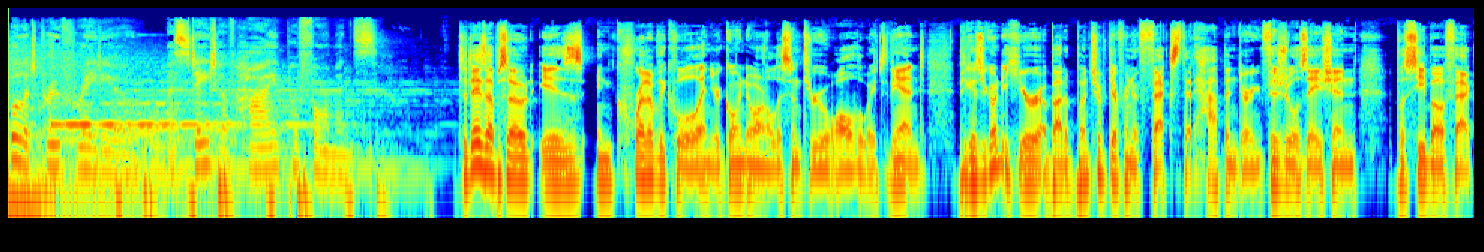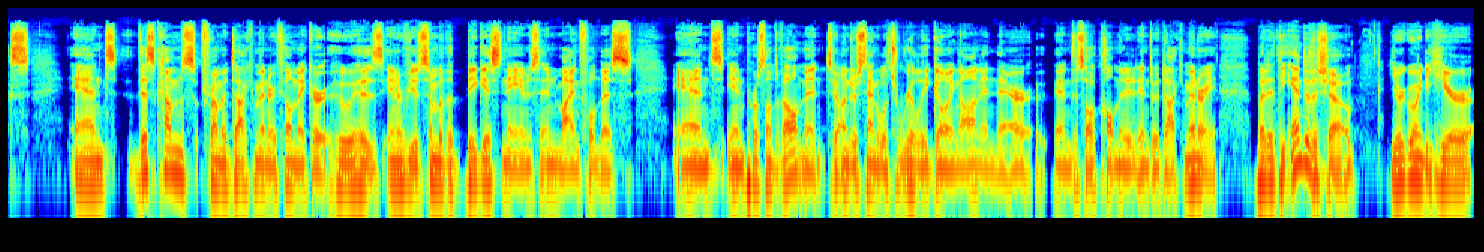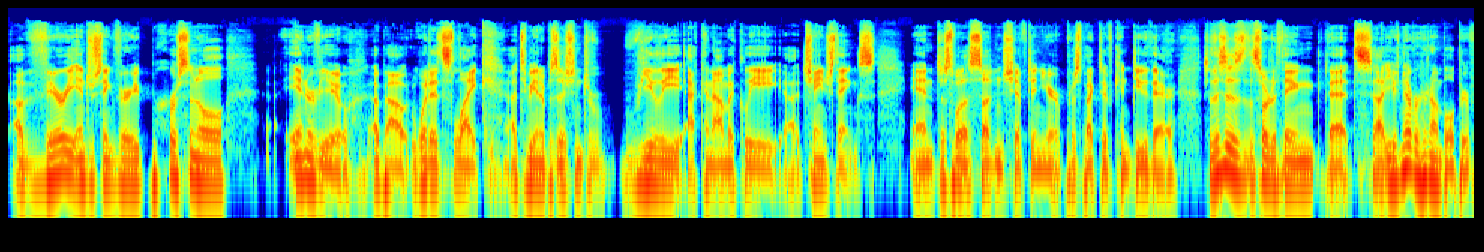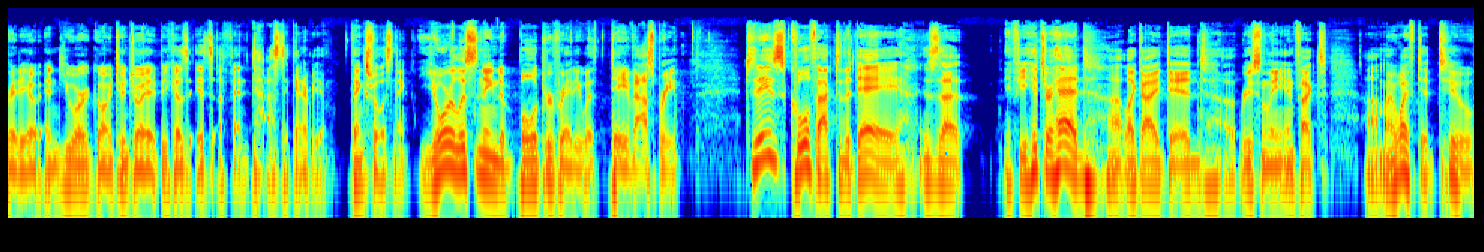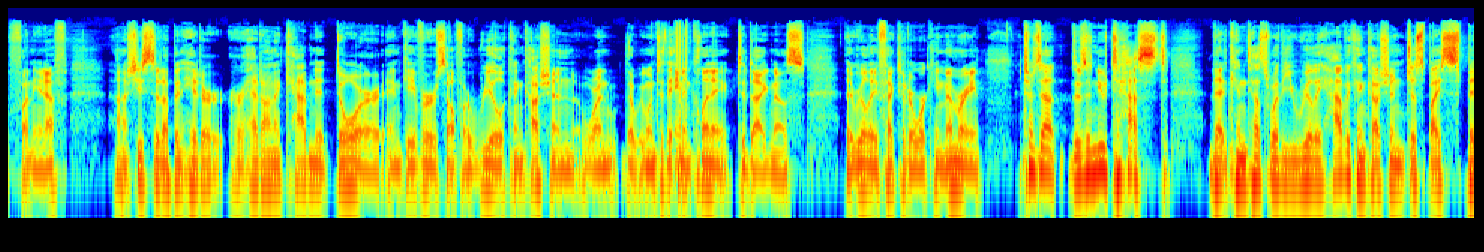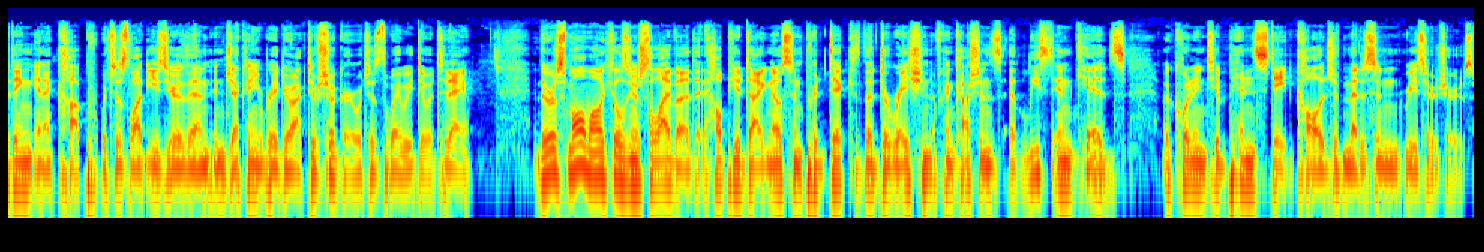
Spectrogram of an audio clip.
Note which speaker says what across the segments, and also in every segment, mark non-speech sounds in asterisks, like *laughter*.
Speaker 1: Bulletproof Radio, a state of high performance.
Speaker 2: Today's episode is incredibly cool, and you're going to want to listen through all the way to the end because you're going to hear about a bunch of different effects that happen during visualization, placebo effects. And this comes from a documentary filmmaker who has interviewed some of the biggest names in mindfulness and in personal development to understand what's really going on in there. And this all culminated into a documentary. But at the end of the show, you're going to hear a very interesting, very personal interview about what it's like uh, to be in a position to really economically uh, change things and just what a sudden shift in your perspective can do there. So, this is the sort of thing that uh, you've never heard on Bulletproof Radio, and you are going to enjoy it because it's a fantastic interview. Thanks for listening. You're listening to Bulletproof Radio with Dave Asprey. Today's cool fact of the day is that if you hit your head, uh, like I did uh, recently, in fact, uh, my wife did too, funny enough. Uh, she stood up and hit her, her head on a cabinet door and gave herself a real concussion when that we went to the Amen Clinic to diagnose that really affected her working memory. It turns out there's a new test that can test whether you really have a concussion just by spitting in a cup, which is a lot easier than injecting radioactive sugar, which is the way we do it today. There are small molecules in your saliva that help you diagnose and predict the duration of concussions, at least in kids, according to Penn State College of Medicine researchers.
